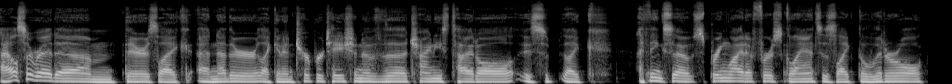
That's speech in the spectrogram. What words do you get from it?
I also read um, there's like another like an interpretation of the Chinese title is like I think so. Spring light at first glance is like the literal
